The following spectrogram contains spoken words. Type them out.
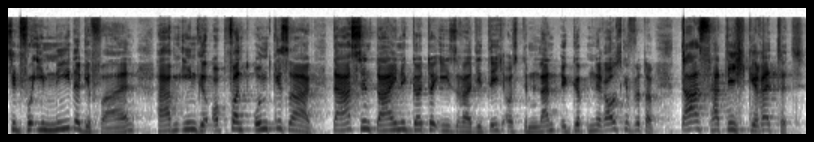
sind vor ihm niedergefallen, haben ihm geopfert und gesagt, das sind deine Götter Israel, die dich aus dem Land Ägypten herausgeführt haben. Das hat dich gerettet.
